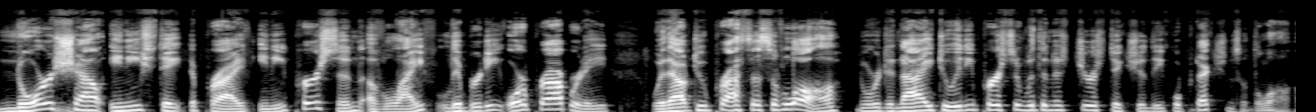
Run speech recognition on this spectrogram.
nor shall any state deprive any person of life, liberty, or property without due process of law, nor deny to any person within its jurisdiction the equal protections of the law.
